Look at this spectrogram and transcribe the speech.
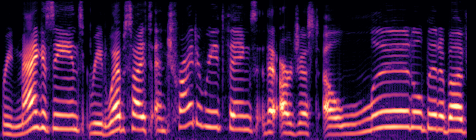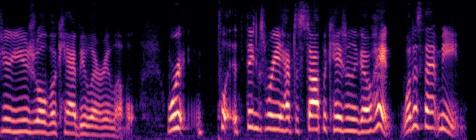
read magazines, read websites, and try to read things that are just a little bit above your usual vocabulary level. Where, things where you have to stop occasionally and go, hey, what does that mean?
